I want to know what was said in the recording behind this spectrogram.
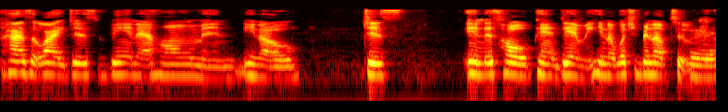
how's it like just being at home and, you know, just in this whole pandemic? You know, what you've been up to? Yeah.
